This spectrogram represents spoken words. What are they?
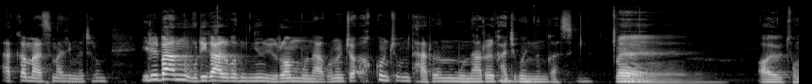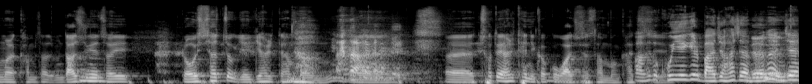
아까 말씀하신 것처럼 일반 우리가 알고 있는 유럽 문하고는 조금 좀 다른 문화를 가지고 있는 것 같습니다. 네. 아유 정말 감사드립니다. 나중에 저희 러시아 쪽 얘기할 때 한번 네, 네, 초대할 테니까 꼭 와주셔서 한번 같이. 아, 그래서 그 얘기를 마저 하자면은 네네. 이제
